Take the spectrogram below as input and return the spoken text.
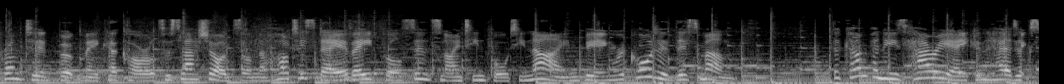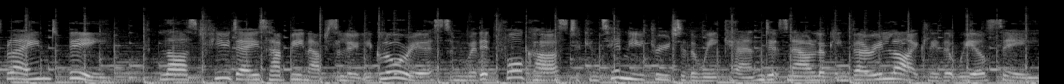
prompted bookmaker Coral to slash odds on the hottest day of April since 1949 being recorded this month. The company's Harry Aikenhead explained, the last few days have been absolutely glorious and with it forecast to continue through to the weekend it's now looking very likely that we'll see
